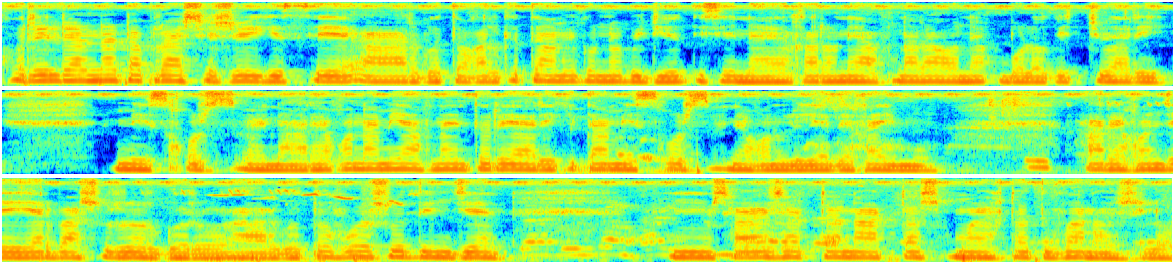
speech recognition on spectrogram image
খরিল রান্নাটা প্রায় শেষ হয়ে গেছে, আর গতকালকে তো আমি কোনো ভিডিও দিছি না এর কারণে আপনারা অনেক বড় কিছু আরই মিস করছেন আর এখন আমি আপনার তোরে আর কিতা মিস করছেন এখন লইয়া দেখাইমু আর এখন যাই আর বাসুরের ঘর আর গত পরশু দিন যে সাড়ে সাতটা না আটটার সময় একটা তুফান আসলো।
